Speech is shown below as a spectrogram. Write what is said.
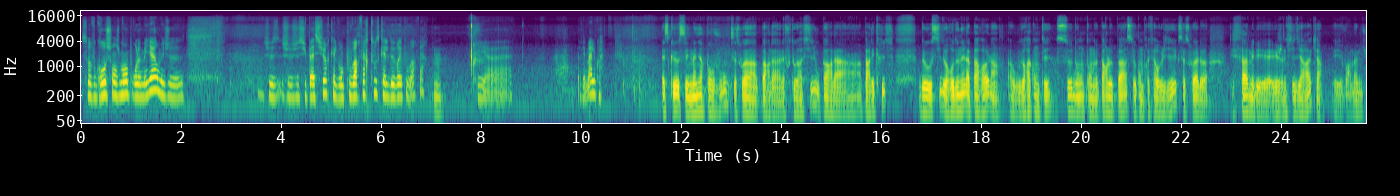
sauf gros changements pour le meilleur, mais je je, je, je suis pas sûre qu'elles vont pouvoir faire tout ce qu'elles devraient pouvoir faire. quoi. Mm. Et ça fait mal, quoi. Est-ce que c'est une manière pour vous, que ce soit par la, photographie ou par la par l'écrit, de aussi de redonner la parole euh, ou de raconter ce dont on ne parle pas, ce qu'on préfère oublier, que ce soit le- les femmes et les, jeunes filles d'Irak, et voire même du,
